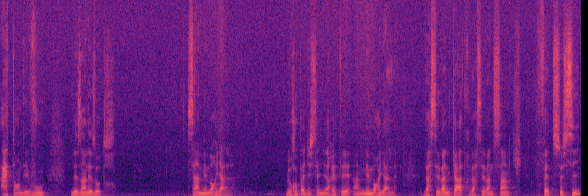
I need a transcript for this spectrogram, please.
Attendez-vous les uns les autres. C'est un mémorial. Le repas du Seigneur était un mémorial. Verset 24, verset 25, faites ceci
